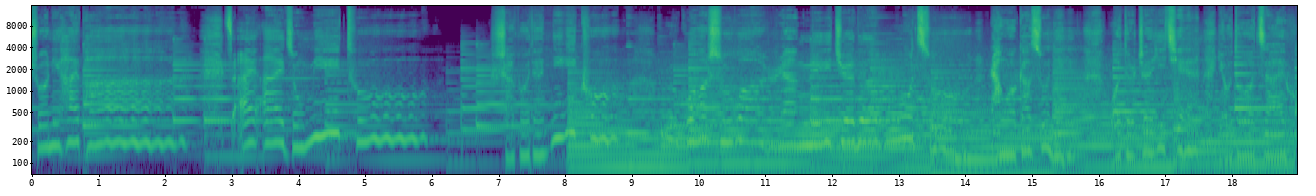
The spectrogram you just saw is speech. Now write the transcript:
说你害怕在爱中迷途，舍不得你哭。如果是我让你觉得无助，让我告诉你，我对这一切有多在乎。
